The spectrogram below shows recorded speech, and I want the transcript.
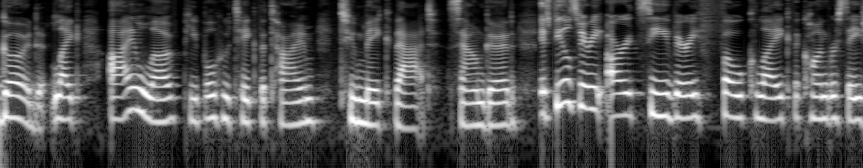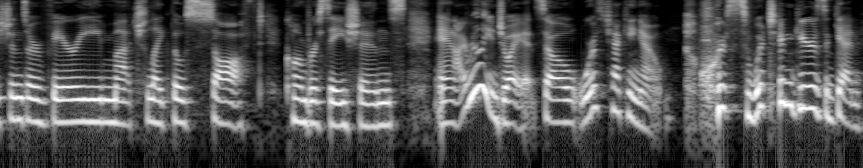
good. Like, I love people who take the time to make that sound good. It feels very artsy, very folk like. The conversations are very much like those soft conversations, and I really enjoy it. So, worth checking out. We're switching gears again.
